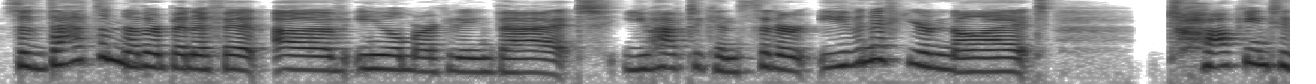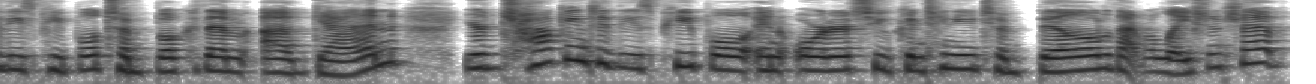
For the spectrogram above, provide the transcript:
so that's another benefit of email marketing that you have to consider, even if you're not talking to these people to book them again. You're talking to these people in order to continue to build that relationship.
